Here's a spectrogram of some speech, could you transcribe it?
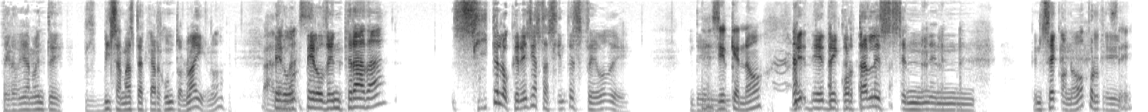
Pero obviamente, pues, Visa Mastercard junto no hay, ¿no? Pero, pero de entrada, sí te lo crees y hasta sientes feo de... de decir que no. De, cortarles en, en, seco, ¿no? Porque,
